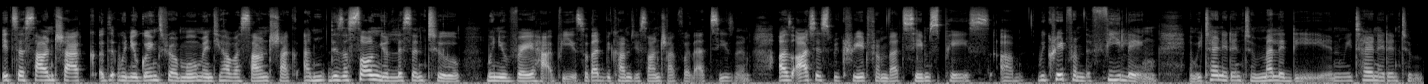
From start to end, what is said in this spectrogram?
it's a soundtrack. When you're going through a moment, you have a soundtrack, and there's a song you listen to when you're very happy. So that becomes your soundtrack for that season. As artists, we create from that same space. Um, we create from the feeling, and we turn it into melody, and we turn it into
